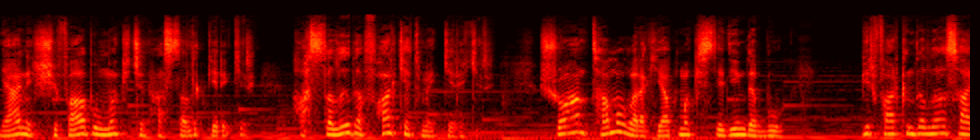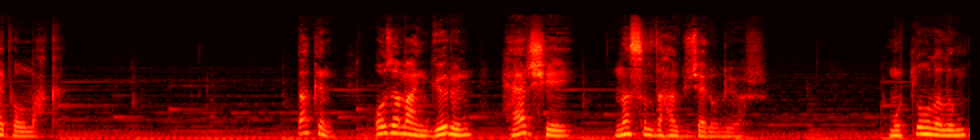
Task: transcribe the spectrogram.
yani şifa bulmak için hastalık gerekir. Hastalığı da fark etmek gerekir. Şu an tam olarak yapmak istediğim de bu. Bir farkındalığa sahip olmak. Bakın o zaman görün her şey nasıl daha güzel oluyor. Mutlu olalım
